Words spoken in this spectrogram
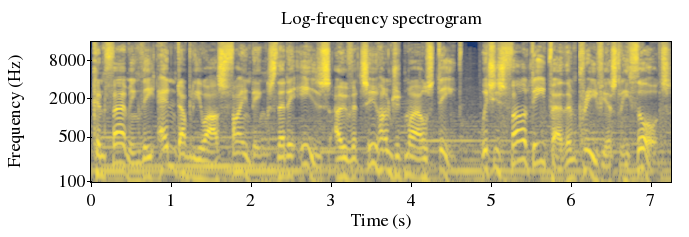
confirming the MWR's findings that it is over 200 miles deep, which is far deeper than previously thought.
